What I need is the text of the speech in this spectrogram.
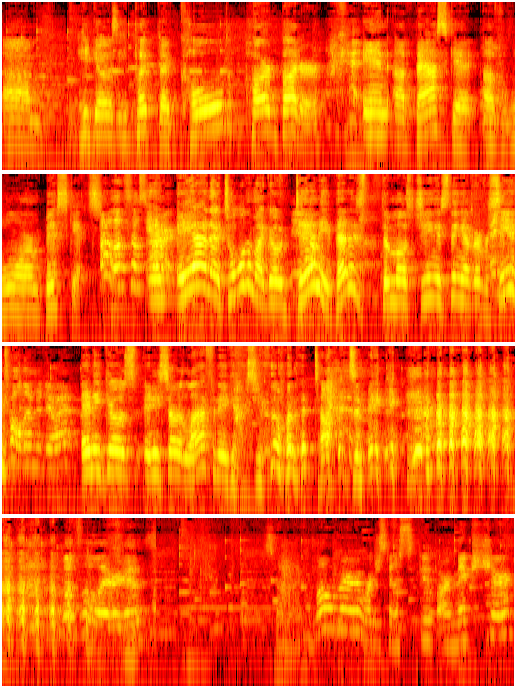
um, he goes, he put the cold hard butter Okay. in a basket of warm biscuits. Oh, that's so And smart. and I told him, I go, Danny, that is the most genius thing I've ever And seen. you told him to do it? And he goes, and he started laughing. And he goes, "You're the one that taught it to me." just gonna scoop our mixture.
